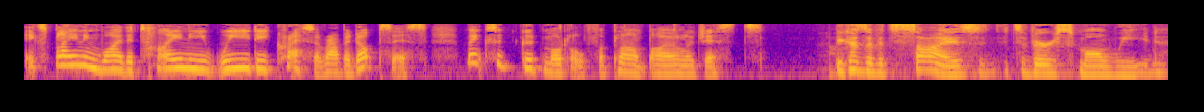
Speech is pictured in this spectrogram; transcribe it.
explaining why the tiny, weedy cress Arabidopsis makes a good model for plant biologists. Because of its size, it's a very small weed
